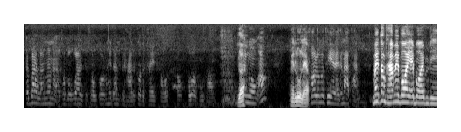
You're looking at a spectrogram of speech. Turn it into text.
ไอ้บ้านหลังนั้นอะเขาบอกว่าจะสองกองให้ดันไปหาตะกอนตะไคร้เขาเขาเขาว่าของเขาเหรอไม่งงเอ้าไม่รู้แล้ว เขาแล้วมาเทอะไรกันหน้าทางไม่ต้องถามไอ้บอยไอ้บอยมันดี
